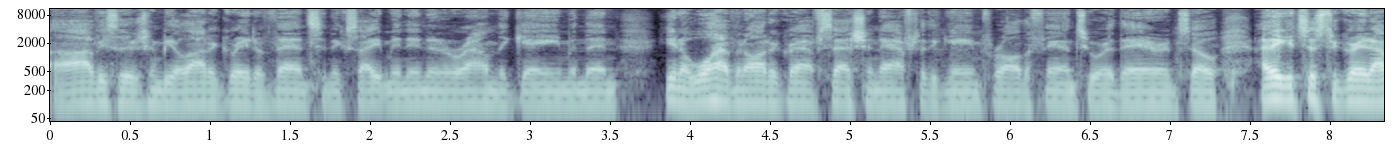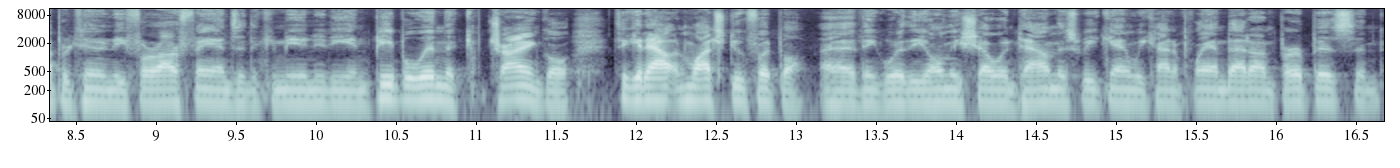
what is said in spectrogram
Uh, obviously, there's going to be a lot of great events and excitement in and around the game, and then you know we'll have an autograph session after the game for all the fans who are there. And so I think it's just a great opportunity for our fans in the community and people in the triangle to get out and watch Duke football. I think we're the only show in town this weekend. We kind of planned that on purpose, and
